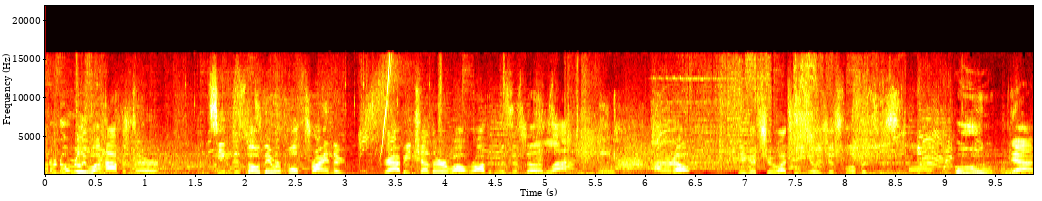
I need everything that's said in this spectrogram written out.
I don't know really what happened there. It seemed as though they were both trying to grab each other while Robin was in the lag. I don't know. Pikachu, I think he was just a little bit too small. Ooh, yeah,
